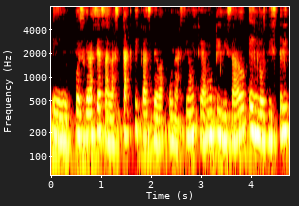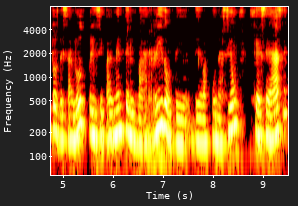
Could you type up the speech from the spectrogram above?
eh, pues gracias a las tácticas de vacunación que han utilizado en los distritos de salud, principalmente el barrido de, vacunación que se hace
